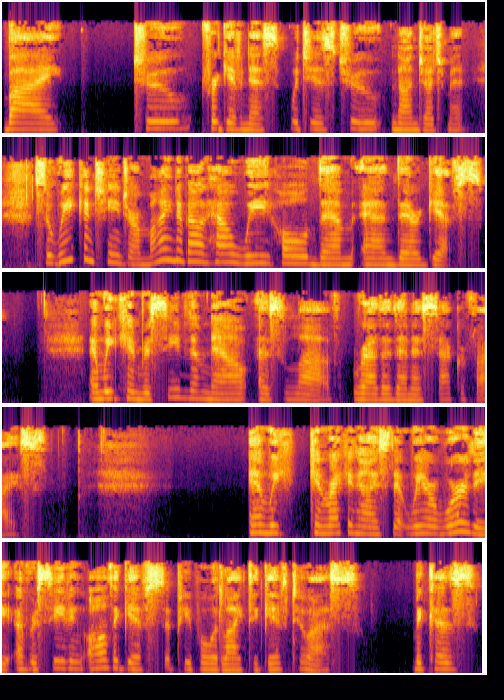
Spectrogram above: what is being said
by true forgiveness, which is true non judgment. So we can change our mind about how we hold them and their gifts. And we can receive them now as love rather than as sacrifice. And we can recognize that we are worthy of receiving all the gifts that people would like to give to us. Because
